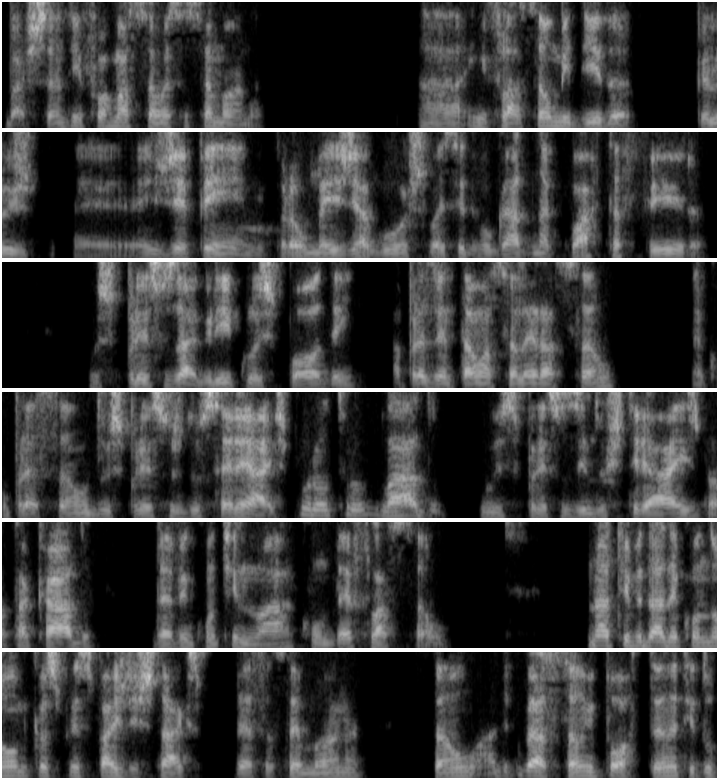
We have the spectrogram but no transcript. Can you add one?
bastante informação essa semana. A inflação medida pelo é, IGPM para o mês de agosto vai ser divulgado na quarta-feira. Os preços agrícolas podem apresentar uma aceleração, né, com pressão dos preços dos cereais. Por outro lado, os preços industriais do atacado devem continuar com deflação. Na atividade econômica, os principais destaques dessa semana são a divulgação importante do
